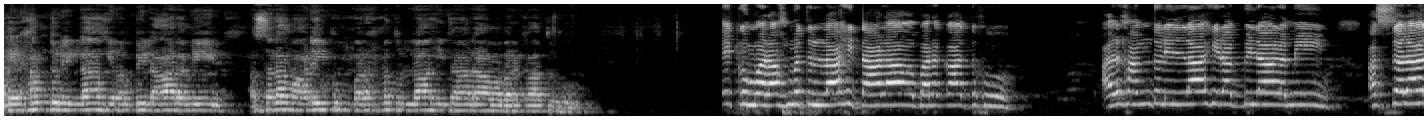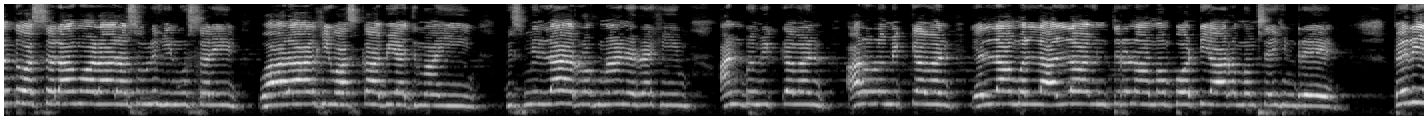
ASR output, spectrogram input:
அல்ஹம்துலில்லாஹி ரப்பில் ஆலமீன். அஸ்ஸலாமு அலைக்கும் வரஹ்மத்துல்லாஹி தாலா வ அலைக்கும் வரமத்துல்லாஹி தாலா வரகாத்துஹு அல்ஹம்துலில்லாஹி ரப்பில் ஆலமீன். அஸ்ஸலாத்து வஸ்ஸலாமு அலா ரசூலிஹில் முர்சலீன் வாலாஹி வஸ்காபி அஜ்மாயின். பிஸ்மில்லா ரஹ்மான் ரஹீம். அன்பு மிக்கவன் அருள் மிக்கவன் எல்லாம் வல்ல அல்லாவின் திருநாமம் போட்டி ஆரம்பம் செய்கின்றேன். பெரிய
